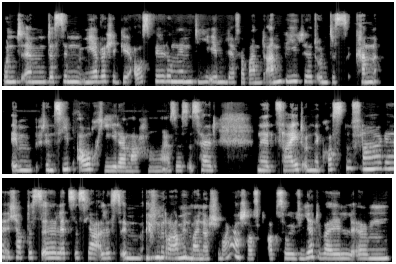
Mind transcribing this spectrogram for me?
Und ähm, das sind mehrwöchige Ausbildungen, die eben der Verband anbietet. Und das kann im Prinzip auch jeder machen. Also es ist halt eine Zeit- und eine Kostenfrage. Ich habe das äh, letztes Jahr alles im, im Rahmen meiner Schwangerschaft absolviert, weil ähm,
